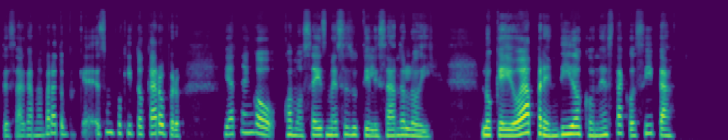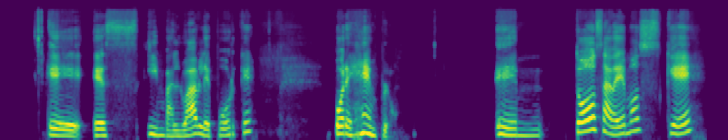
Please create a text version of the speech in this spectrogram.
te salga más barato, porque es un poquito caro, pero ya tengo como seis meses utilizándolo y lo que yo he aprendido con esta cosita eh, es invaluable porque, por ejemplo, em, todos sabemos que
